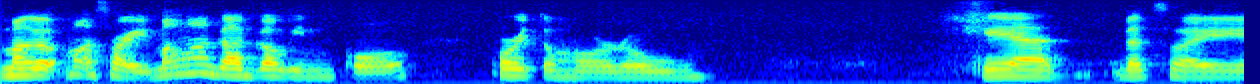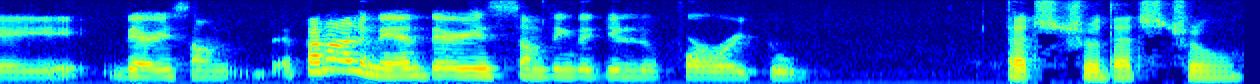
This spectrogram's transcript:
Mga, mga, sorry, mga gagawin ko for tomorrow. Kaya that's why there is some parang alam mo yan, there is something that you look forward to. That's true, that's true.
